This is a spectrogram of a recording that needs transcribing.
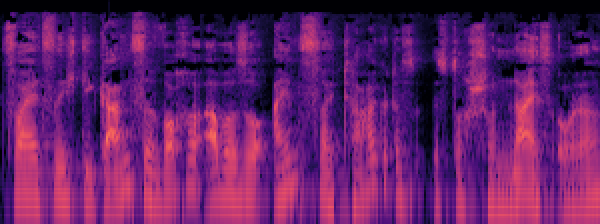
Zwar jetzt nicht die ganze Woche, aber so ein, zwei Tage, das ist doch schon nice, oder?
